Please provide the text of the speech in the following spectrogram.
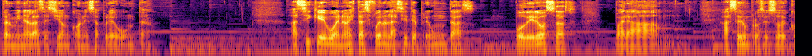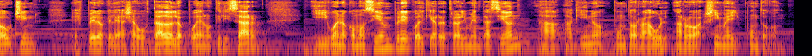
terminar la sesión con esa pregunta. Así que bueno, estas fueron las siete preguntas poderosas para mm, hacer un proceso de coaching. Espero que les haya gustado, lo pueden utilizar. Y bueno, como siempre, cualquier retroalimentación a aquino.raul.gmail.com.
